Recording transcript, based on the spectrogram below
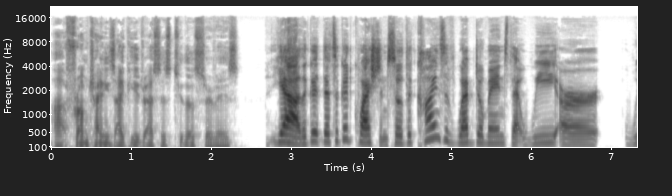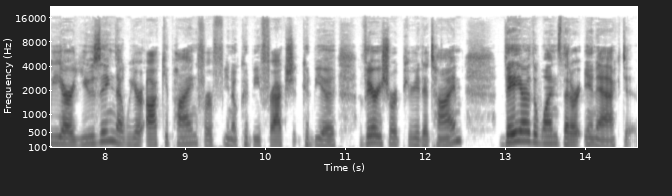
uh, from Chinese IP addresses to those surveys? Yeah, the good that's a good question. So the kinds of web domains that we are we are using that we are occupying for you know could be fraction could be a very short period of time they are the ones that are inactive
